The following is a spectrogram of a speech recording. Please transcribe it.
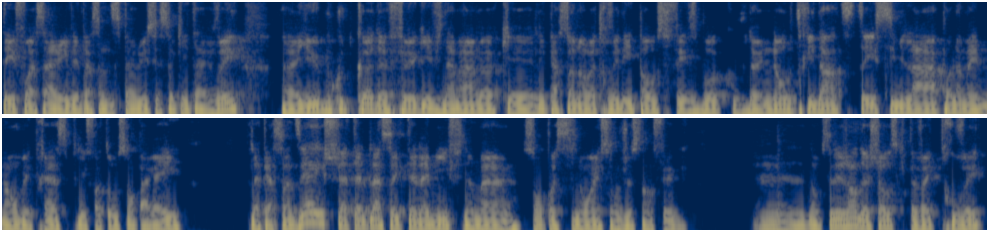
des fois, ça arrive, les personnes disparues, c'est ça qui est arrivé. Euh, il y a eu beaucoup de cas de fugue, évidemment, que les personnes ont retrouvé des posts Facebook ou d'une autre identité similaire, pas le même nom, mais presque, puis les photos sont pareilles la personne dit Hey, je suis à telle place avec tel ami, finalement, ils sont pas si loin, ils sont juste en fugue. Euh, donc, c'est des genres de choses qui peuvent être trouvées.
